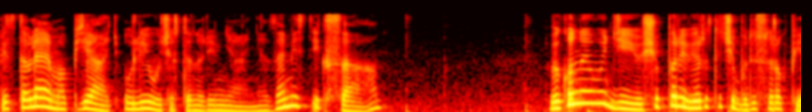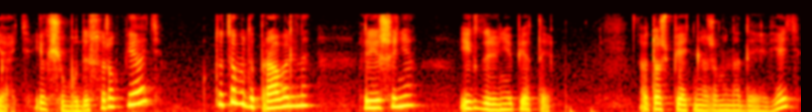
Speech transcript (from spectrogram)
Підставляємо 5 у ліву частину рівняння замість х. Виконуємо дію, щоб перевірити, чи буде 45. Якщо буде 45, то це буде правильне рішення х дорівнює 5. Отож, 5 множимо на 9.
